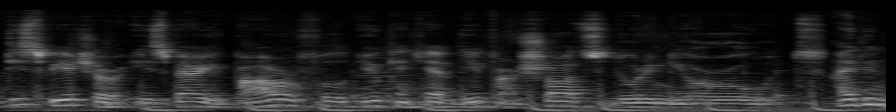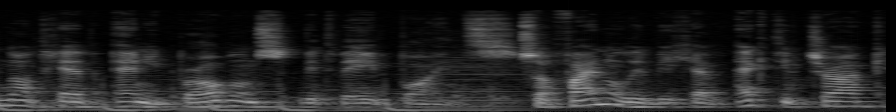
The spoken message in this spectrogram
This feature is very powerful, you can have different shots during your route. I did not have any problems with waypoints. So finally we have active track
